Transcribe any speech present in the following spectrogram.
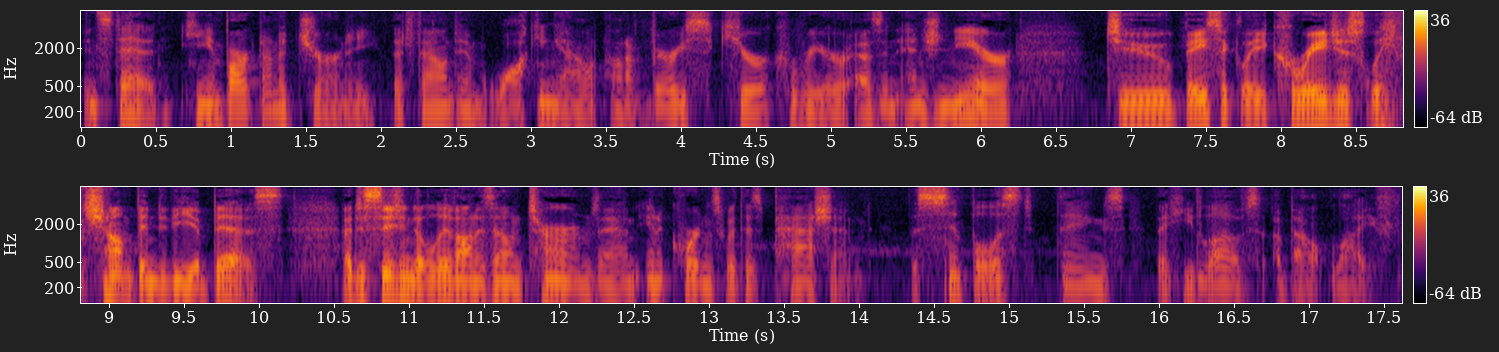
Instead, he embarked on a journey that found him walking out on a very secure career as an engineer to basically courageously jump into the abyss, a decision to live on his own terms and in accordance with his passion, the simplest things that he loves about life,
